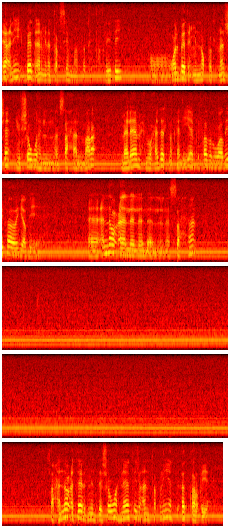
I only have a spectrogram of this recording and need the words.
يعني بدءا من التقسيم المنطقي التقليدي والبدء من نقطة المنشأ يشوه صح المرء ملامح الوحدات المكانية بفضل الوظيفة الرياضية آه، النوع الصحة صح النوع الثالث من التشوه ناتج عن تقنية التربيع صح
